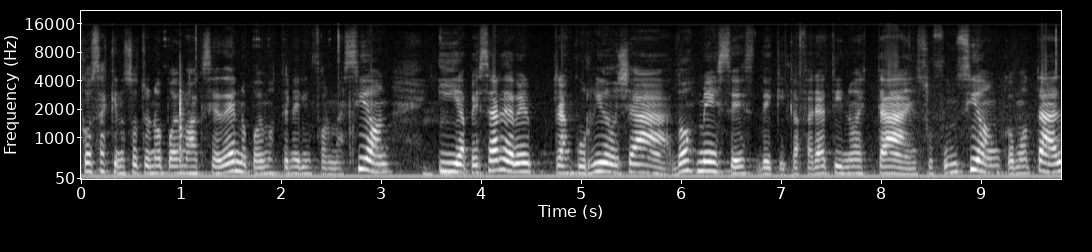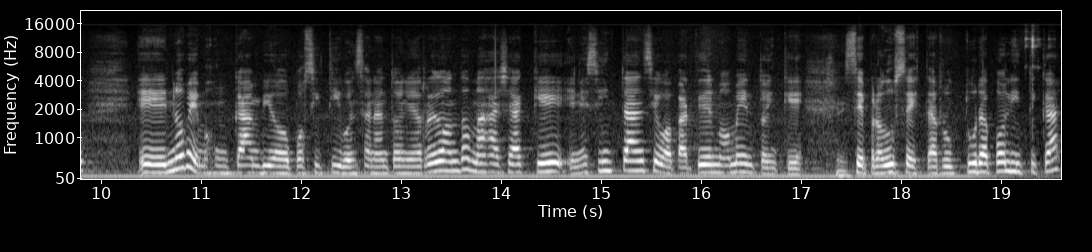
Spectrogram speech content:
cosas que nosotros no podemos acceder, no podemos tener información, y a pesar de haber transcurrido ya dos meses de que Cafarati no está en su función como tal, eh, no vemos un cambio positivo en San Antonio de Redondo, más allá que en esa instancia o a partir del momento en que se produce esta ruptura política,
